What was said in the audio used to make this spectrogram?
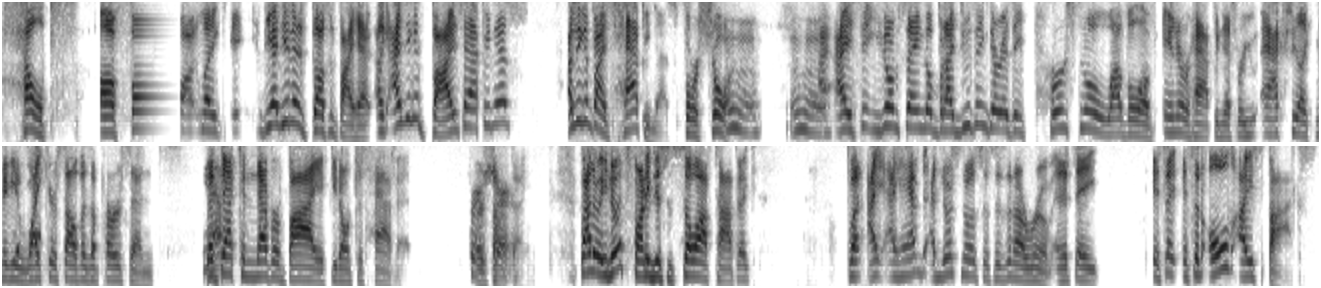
helps a far like it, the idea that it doesn't buy happiness. Like I think it buys happiness. I think it buys happiness for sure. Mhm, mhm. I, I think you know what I'm saying though, but I do think there is a personal level of inner happiness where you actually like maybe like yourself as a person that yeah, that can never buy if you don't just have it for or sure. something. By the way, you know what's funny? This is so off topic, but I, I have I just noticed this is in our room, and it's a it's a it's an old ice box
